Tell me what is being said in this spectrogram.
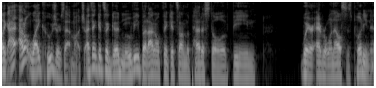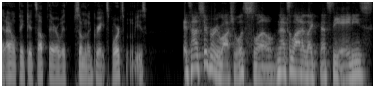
Like I, I don't like Hoosiers that much. I think it's a good movie, but I don't think it's on the pedestal of being where everyone else is putting it. I don't think it's up there with some of the great sports movies. It's not super rewatchable. It's slow, and that's a lot of like that's the '80s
